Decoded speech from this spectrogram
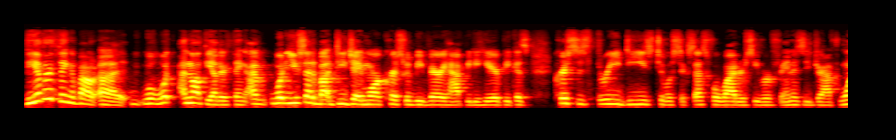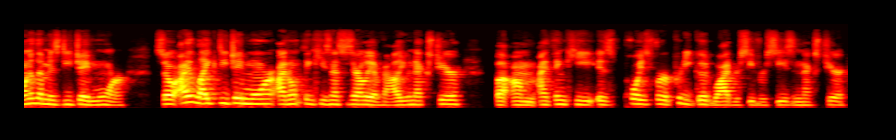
The other thing about uh, well, what not the other thing, I, what you said about DJ Moore, Chris would be very happy to hear because Chris is three D's to a successful wide receiver fantasy draft. One of them is DJ Moore, so I like DJ Moore. I don't think he's necessarily a value next year, but um, I think he is poised for a pretty good wide receiver season next year.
